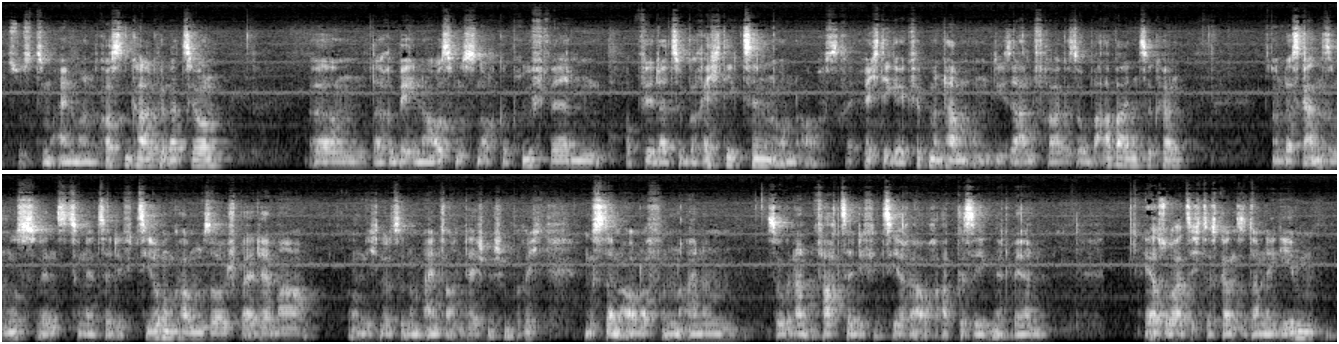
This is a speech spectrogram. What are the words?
Das ist zum einen mal eine Kostenkalkulation. Ähm, darüber hinaus muss noch geprüft werden, ob wir dazu berechtigt sind und auch das richtige Equipment haben, um diese Anfrage so bearbeiten zu können. Und das Ganze muss, wenn es zu einer Zertifizierung kommen soll, später mal und nicht nur zu einem einfachen technischen Bericht, muss dann auch noch von einem sogenannten Fachzertifizierer auch abgesegnet werden. Ja, so hat sich das Ganze dann ergeben.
